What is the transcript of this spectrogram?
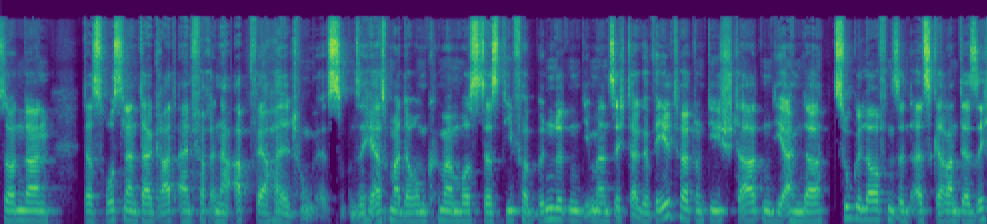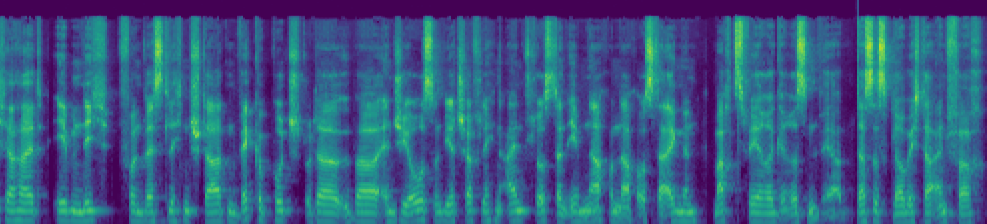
sondern dass Russland da gerade einfach in einer Abwehrhaltung ist und sich erstmal darum kümmern muss, dass die Verbündeten, die man sich da gewählt hat und die Staaten, die einem da zugelaufen sind als Garant der Sicherheit, eben nicht von westlichen Staaten weggeputscht oder über NGOs und wirtschaftlichen Einfluss dann eben nach und nach aus der eigenen Machtsphäre gerissen werden. Das ist, glaube ich, da einfach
